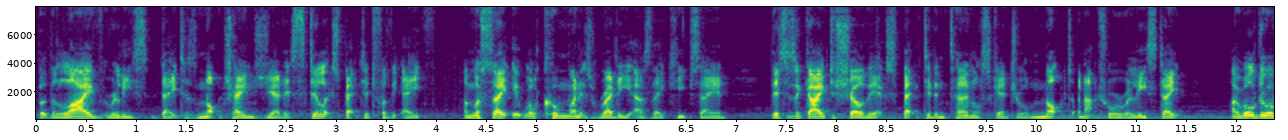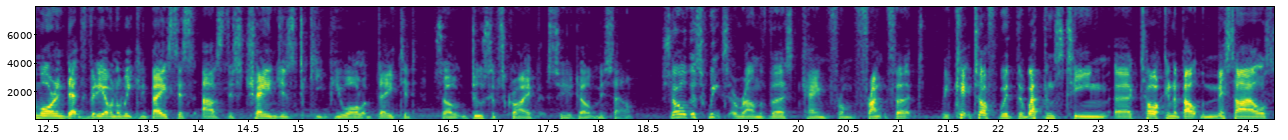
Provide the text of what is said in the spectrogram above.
but the live release date has not changed yet. It's still expected for the 8th. I must say it will come when it's ready, as they keep saying. This is a guide to show the expected internal schedule, not an actual release date. I will do a more in-depth video on a weekly basis as this changes to keep you all updated, so do subscribe so you don't miss out. So this week's Around the Verse came from Frankfurt. We kicked off with the weapons team uh, talking about the missiles,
